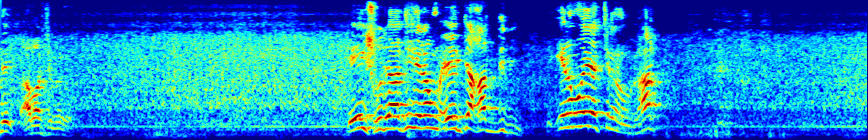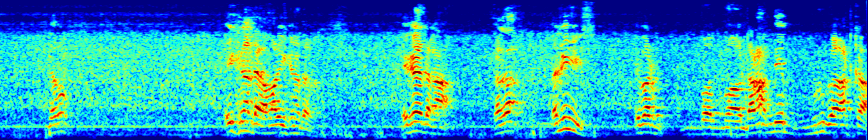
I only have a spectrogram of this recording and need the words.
দিয়ে আবার চেপে দাও। এই সোজা আছিস এরকম এইটা হাত দিবি। এরকম হয়ে যাচ্ছে কেন? ঘাট। দেখো। এইখানে দেখা, আমার এইখানে দেখা। এখানে দেখা। দেখা দেখিস? এবার ডান দিয়ে ঘুরু আটকা।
